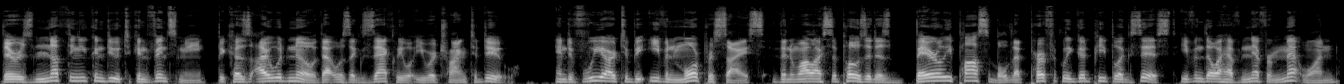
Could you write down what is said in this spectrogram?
There is nothing you can do to convince me, because I would know that was exactly what you were trying to do. And if we are to be even more precise, then while I suppose it is barely possible that perfectly good people exist, even though I have never met one,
